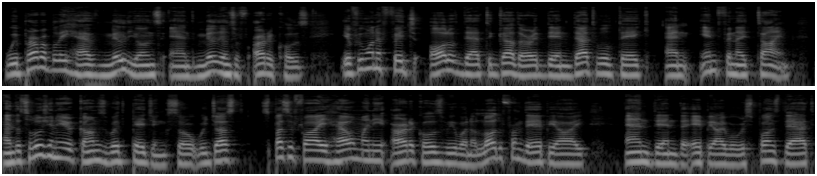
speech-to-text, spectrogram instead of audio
we probably have millions and millions of articles. If we want to fetch all of that together, then that will take an infinite time. And the solution here comes with paging. So we just specify how many articles we want to load from the API and then the API will respond that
